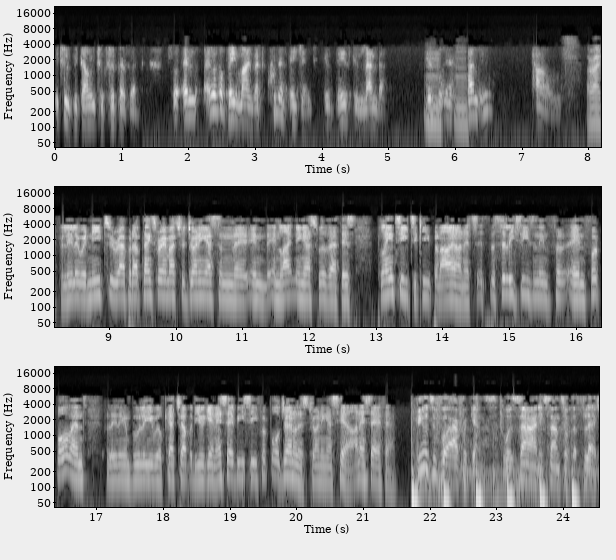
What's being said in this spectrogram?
It will be down to three percent. So and, and also bear in mind that Khune's agent is based in London. This mm, money has mm. Pounds. All right, Velile, we need to wrap it up. Thanks very much for joining us and uh, in, enlightening us with that. There's plenty to keep an eye on. It's it's the silly season in in football, and Velile Mbuli will catch up with you again. SABC football journalist joining us here on SAFM. Beautiful Africans, Wazani sons of the flesh,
